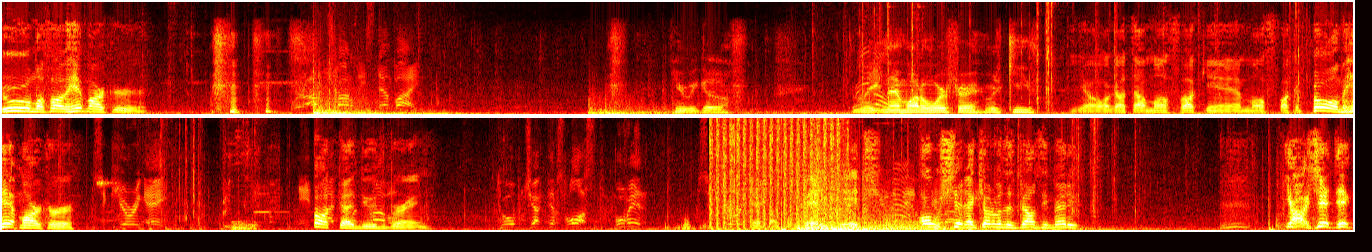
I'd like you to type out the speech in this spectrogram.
Ooh, my fucking hit marker. We're out, Charlie. Stand by. Here we go. Late in that Modern Warfare with Keith. Yo, I got that motherfucking, motherfucking, boom, hit marker. Securing A. Fuck that dude's Bravo. brain. Two objectives lost. Move in. Securing Yeah, A. Betty, bitch. Oh shit, I killed him with this bouncing Betty. Yo, shit, dick.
